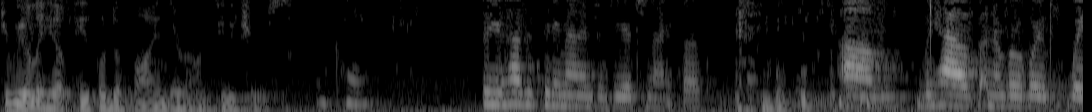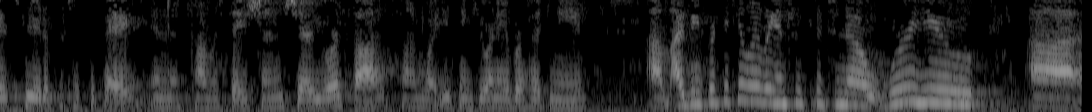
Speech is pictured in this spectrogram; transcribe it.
to really help people define their own futures. Okay. So you have the city manager's ear tonight, folks. um, we have a number of ways for you to participate in this conversation. Share your thoughts on what you think your neighborhood needs. Um, I'd be particularly interested to know: Were you uh,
